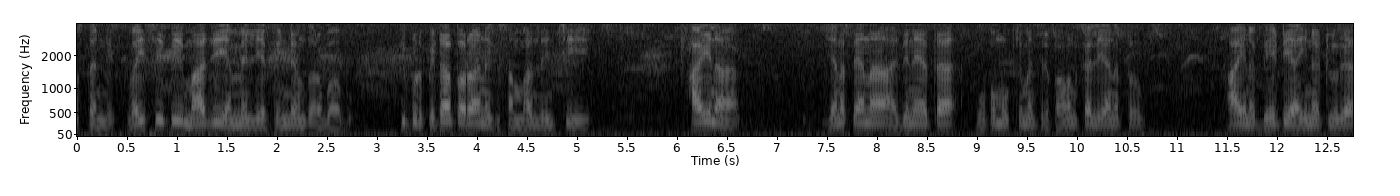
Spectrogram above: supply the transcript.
నమస్తే అండి. వైసీపీ మాజీ ఎమ్మెల్యే పెండెం దొరబాబు. ఇప్పుడు పిఠాపురానికి సంబంధించి ఆయన జనసేన అధినేత ఉప ముఖ్యమంత్రి పవన్ కళ్యాణ్తో ఆయన భేటీ అయినట్లుగా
